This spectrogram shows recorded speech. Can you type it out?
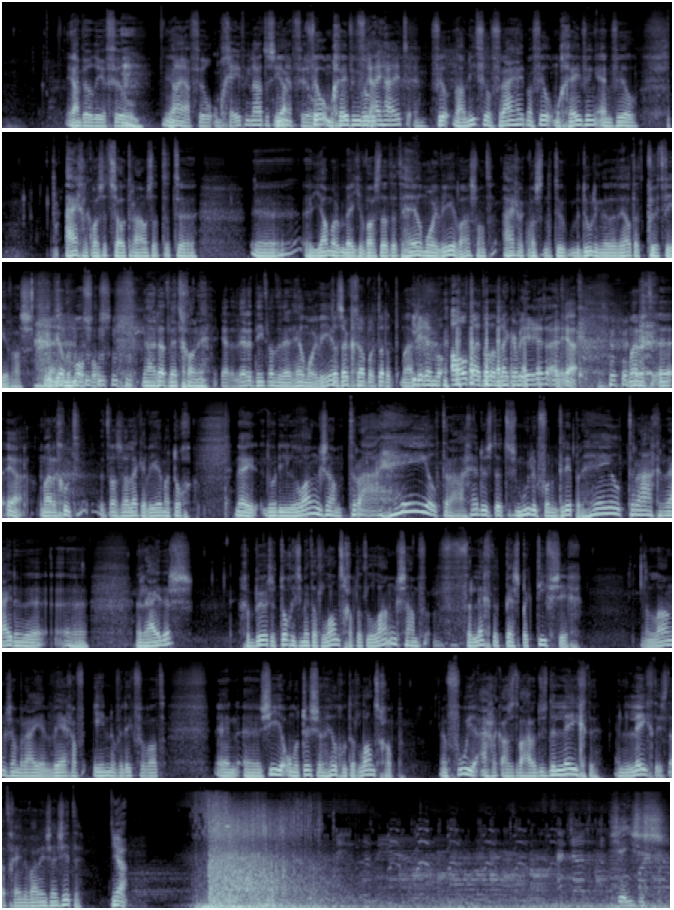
Ja. En wilde je veel, Ja. nou ja, veel omgeving laten zien? Ja, En veel, veel omgeving vrijheid? En... Veel, nou, niet veel vrijheid, maar veel omgeving en veel. Eigenlijk was het zo trouwens dat het eh, eh, jammer een beetje was dat het heel mooi weer was. Want eigenlijk was het natuurlijk de bedoeling dat het de hele tijd kut weer was. De wilde mossels. nou, dat werd gewoon. eh, Ja, dat werd het niet, want het werd heel mooi weer. Dat is ook grappig dat het... Maar- Iedereen wil altijd dat het lekker weer is eigenlijk. Ja, maar, het, eh, ja, maar goed, het was wel lekker weer, maar toch. Nee, door die langzaam, traag, heel traag. Hè, dus dat is moeilijk voor een gripper. Heel traag rijdende eh, rijders. Gebeurt er toch iets met dat landschap. Dat langzaam verlegt het perspectief zich. En langzaam rij je weg of in of weet ik veel wat. En eh, zie je ondertussen heel goed dat landschap. En voel je eigenlijk als het ware dus de leegte. En de leegte is datgene waarin zij zitten. Ja. Jezus.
